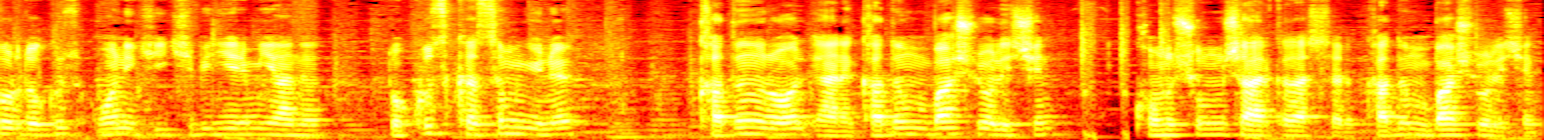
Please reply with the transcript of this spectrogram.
09 12 2020 yani 9 Kasım günü kadın rol yani kadın başrol için konuşulmuş arkadaşlar. Kadın başrol için.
